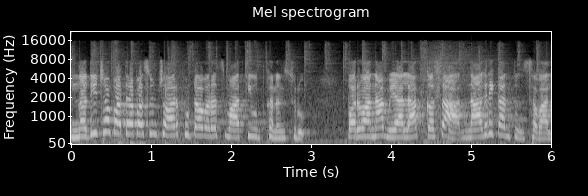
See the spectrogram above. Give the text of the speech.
नदीच्या पात्रापासून चार फुटावरच माती उत्खनन सुरू. परवाना मिळाला कसा? नागरिकांतून सवाल.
